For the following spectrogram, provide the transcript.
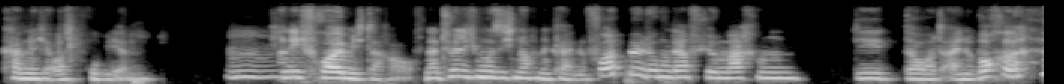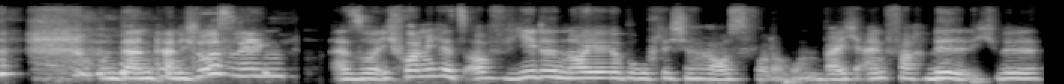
kann mich ausprobieren. Mhm. Und ich freue mich darauf. Natürlich muss ich noch eine kleine Fortbildung dafür machen. Die dauert eine Woche und dann kann ich loslegen. Also ich freue mich jetzt auf jede neue berufliche Herausforderung, weil ich einfach will. Ich will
